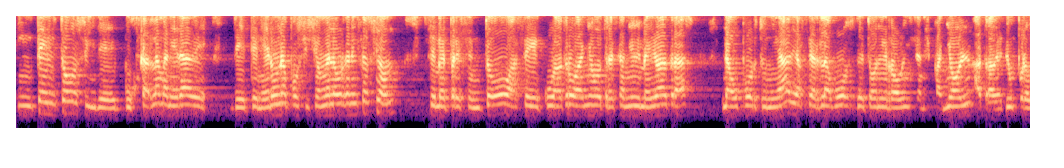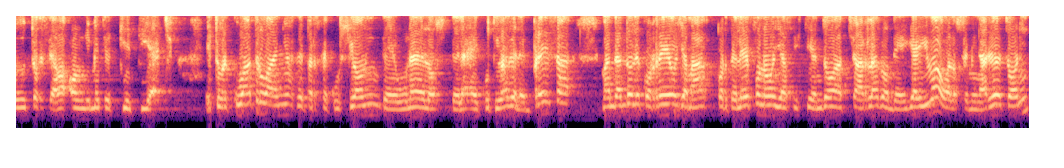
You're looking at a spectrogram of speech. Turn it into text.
intentos y de buscar la manera de, de tener una posición en la organización, se me presentó hace cuatro años o tres años y medio atrás la oportunidad de hacer la voz de Tony Robbins en español a través de un producto que se llama Unlimited Edge. Estuve cuatro años de persecución de una de, los, de las ejecutivas de la empresa, mandándole correos, llamadas por teléfono y asistiendo a charlas donde ella iba o a los seminarios de Tony,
